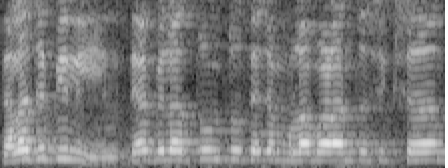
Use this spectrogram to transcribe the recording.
त्याला जे बिल येईल त्या बिलातून तो त्याच्या मुलाबाळांचं शिक्षण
